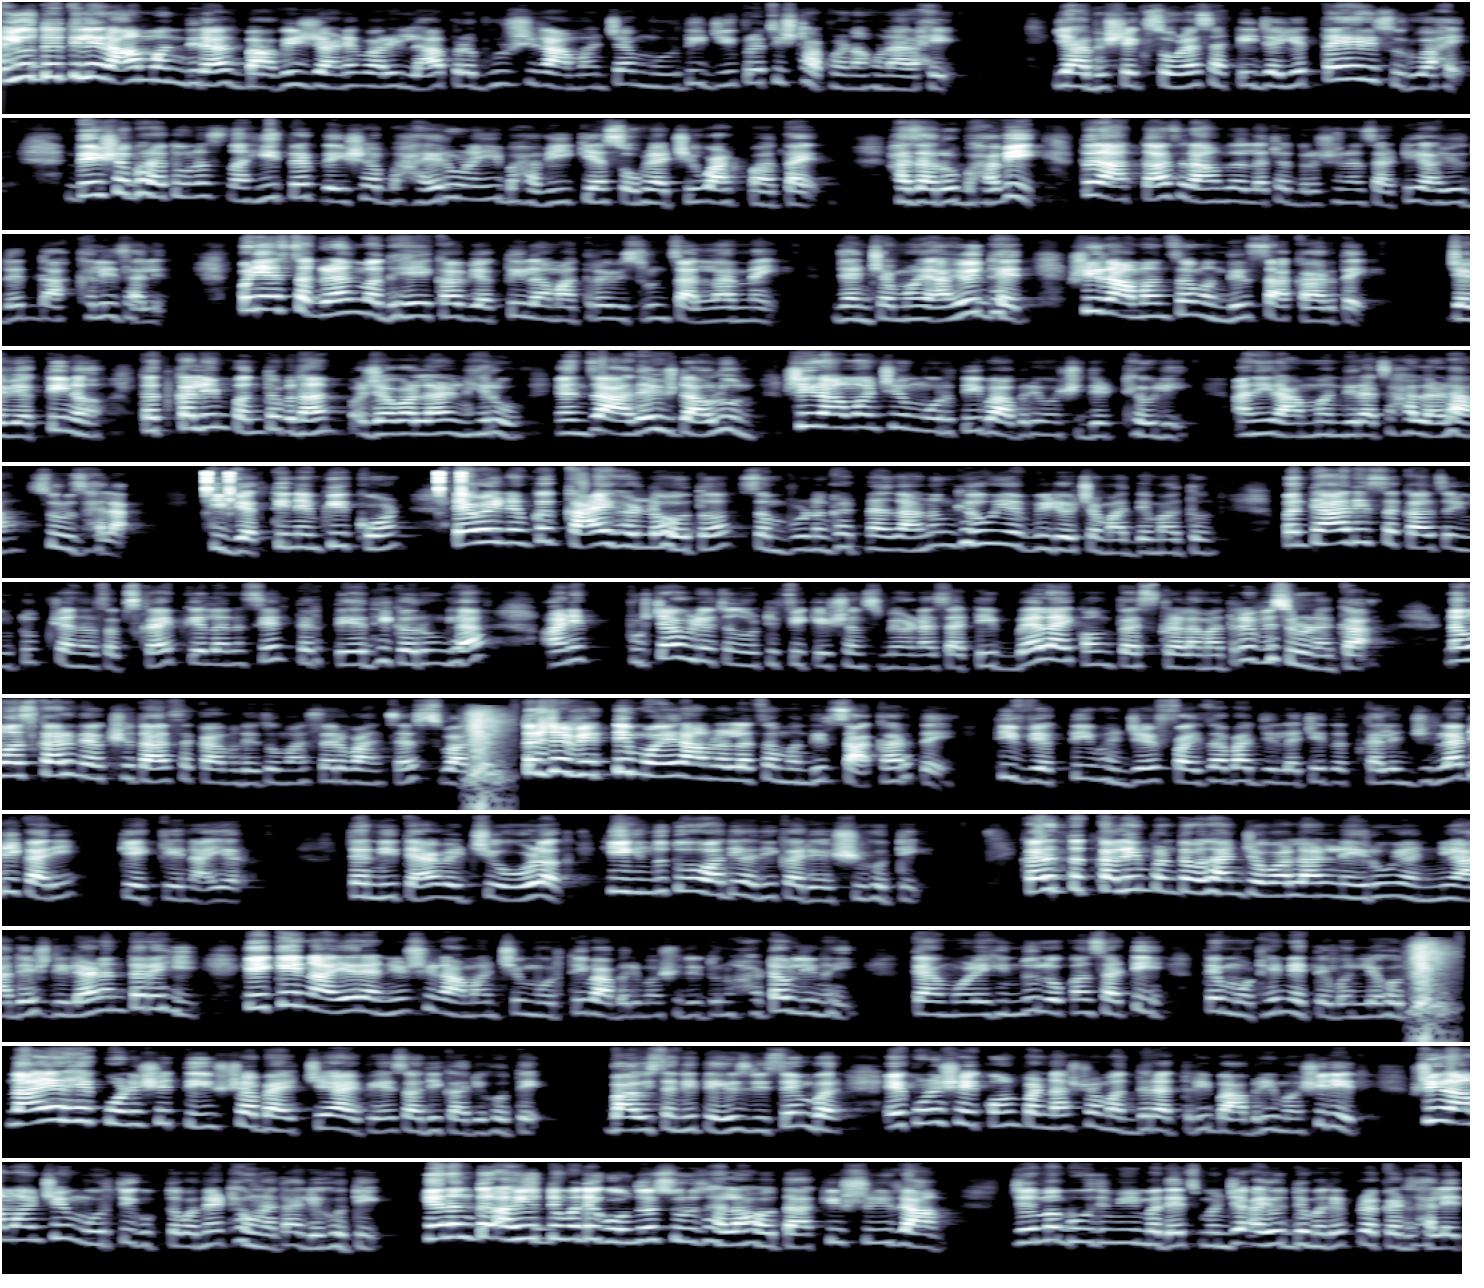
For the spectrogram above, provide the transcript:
अयोध्येतील राम मंदिरात बावीस जानेवारीला प्रभू श्रीरामांच्या मूर्तीची प्रतिष्ठापना होणार आहे. या अभिषेक सोहळ्यासाठी जय्यत तयारी सुरू आहे. देशभरातूनच नाही तर देशाबाहेरूनही भाविक या सोहळ्याची वाट पाहत आहेत हजारो भाविक तर आताच रामलल्लाच्या दर्शनासाठी अयोध्येत दाखली झालेत. पण या सगळ्यांमध्ये एका व्यक्तीला मात्र विसरून चालणार नाही. ज्यांच्यामुळे अयोध्येत श्रीरामांचं मंदिर साकारते ज्या व्यक्तीनं तत्कालीन पंतप्रधान जवाहरलाल नेहरू यांचा आदेश डावलून श्रीरामांची मूर्ती बाबरी मशिदीत ठेवली आणि राम मंदिराचा हा लढा सुरू झाला. ती व्यक्ती नेमकी कोण? त्यावेळी नेमकं काय घडलं होतं? संपूर्ण घटना जाणून घेऊ या व्हिडिओच्या माध्यमातून. पण त्याआधी सकाळचं यूट्यूब चॅनल सबस्क्राईब केलं नसेल तर ते आधी करून घ्या आणि पुढच्या व्हिडिओचं नोटिफिकेशन्स मिळवण्यासाठी बेल आयकॉन प्रेस करायला मात्र विसरू नका. नमस्कार मी अक्षता. सकाळमध्ये तुम्हा सर्वांचं स्वागत. तर ज्या व्यक्तीमुळे रामलालाचं मंदिर साकारते ती व्यक्ती म्हणजे फैजाबाद जिल्ह्याचे तत्कालीन जिल्हाधिकारी के के नायर. त्यांनी त्यावेळची ओळख ही हिंदुत्ववादी अधिकारी अशी होती. कारण तत्कालीन पंतप्रधान जवाहरलाल नेहरू यांनी आदेश दिल्यानंतरही के के नायर यांनी श्रीरामांची मूर्ती बाबरी मशिदीतून हटवली नाही. त्यामुळे हिंदू लोकांसाठी ते मोठे नेते बनले होते. नायर हे एकोणीसशे तीसच्या बॅचचे आय पी एस अधिकारी होते. बावीस आणि तेवीस डिसेंबर एकोणीसशे एकोणपन्नासच्या मध्यरात्री बाबरी मशिदीत श्रीरामांची मूर्ती गुप्तपणे ठेवण्यात आली होती. यानंतर अयोध्येमध्ये गोंधळ सुरू झाला होता की श्रीराम जन्मभूमीमध्येच म्हणजे अयोध्येमध्ये प्रकट झालेत.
